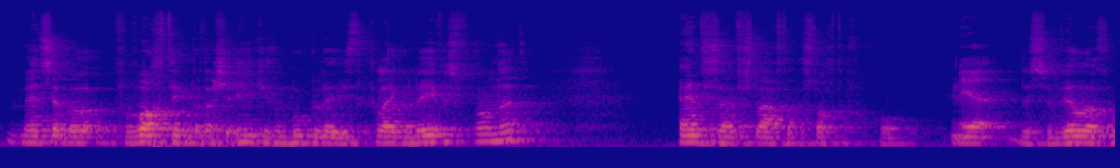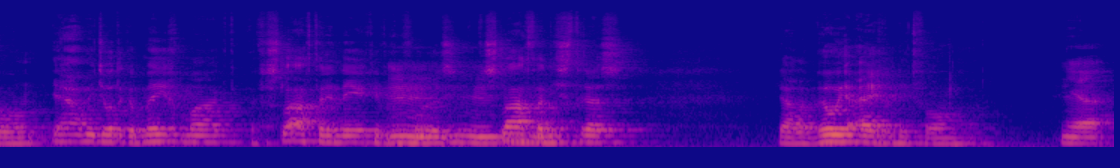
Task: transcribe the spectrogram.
mensen hebben verwachting dat als je één keer een boek leest, gelijk hun leven is veranderd. En ze zijn verslaafd aan de slachtofferrol. Ja. Dus ze willen gewoon, ja, weet je wat ik heb meegemaakt? En verslaafd aan die negatieve Mhm, gevoelens, verslaafd aan die stress. Ja, dan wil je eigenlijk niet veranderen. Ja.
